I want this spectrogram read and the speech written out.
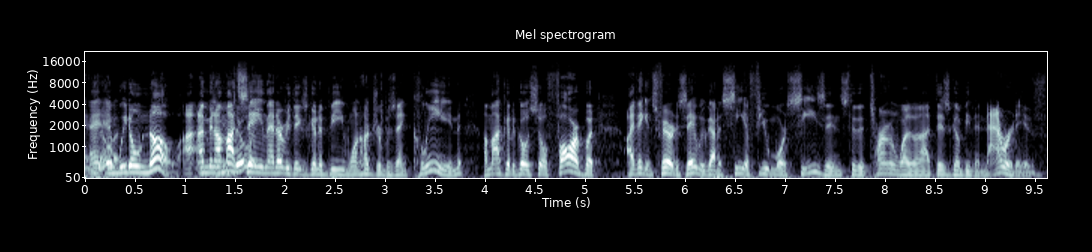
and, and we don't know. I, I mean, I'm not saying it. that everything's going to be 100% clean. I'm not going to go so far, but I think it's fair to say we've got to see a few more seasons to determine whether or not this is going to be the narrative.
